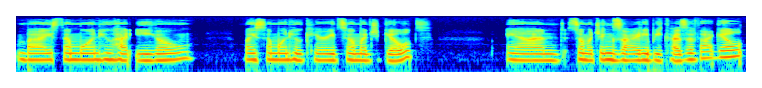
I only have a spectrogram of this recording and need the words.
by someone who had ego, by someone who carried so much guilt and so much anxiety because of that guilt.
